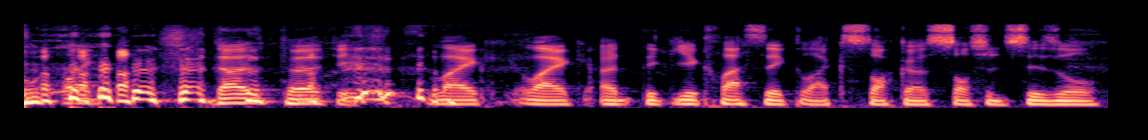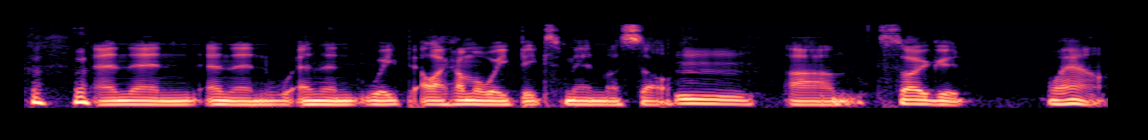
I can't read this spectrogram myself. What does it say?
like, that is perfect. Like, like a, the, your classic like soccer sausage sizzle, and then and then and then wheat. Like I'm a Weet-Bix man myself. Um, so good. Wow.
